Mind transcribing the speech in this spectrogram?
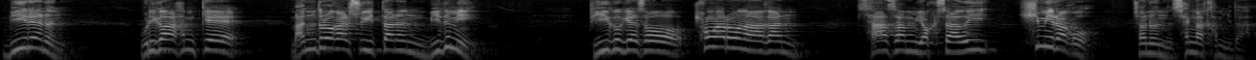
미래는 우리가 함께 만들어갈 수 있다는 믿음이 비극에서 평화로 나아간 4.3 역사의 힘이라고 저는 생각합니다.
